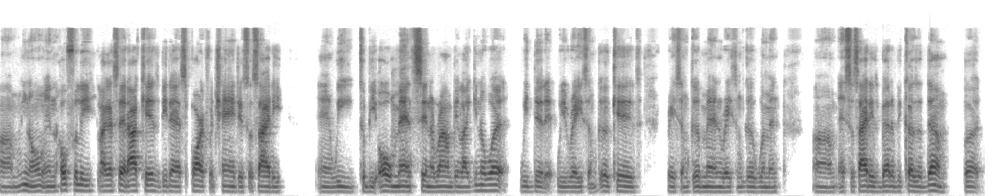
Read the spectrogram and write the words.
Um, you know, and hopefully, like I said, our kids be that spark for change in society. And we could be old men sitting around being like, you know what? We did it. We raised some good kids. raised some good men, raised some good women, um, and society is better because of them. But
